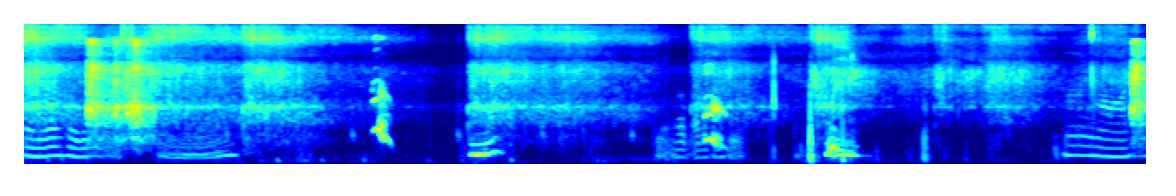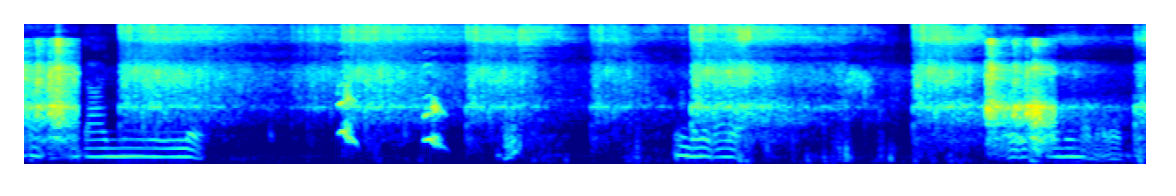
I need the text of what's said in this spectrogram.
ตอนนี้เราเคยได้ยินอืมเสียงแบบอะไรกันเนี่ยไม่มาฉันทำอะไรได้นี่แหละมันตลกมากเลยอะเออเอาเรื่องแบบอะไรแบบนี้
